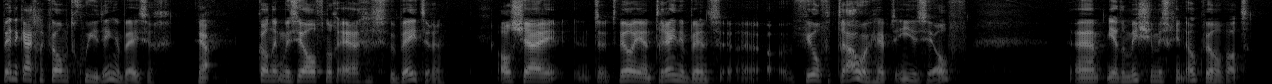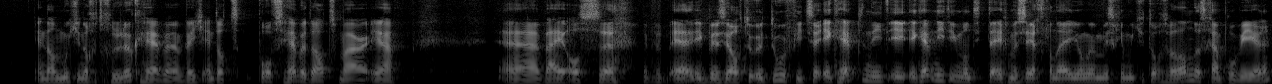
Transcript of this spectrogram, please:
Ben ik eigenlijk wel met goede dingen bezig? Ja. Kan ik mezelf nog ergens verbeteren? Als jij, terwijl je aan het trainen bent, uh, veel vertrouwen hebt in jezelf, uh, ja, dan mis je misschien ook wel wat. En dan moet je nog het geluk hebben, weet je, en dat profs hebben dat, maar ja, uh, wij als, uh, ik ben zelf to tourfietser, ik heb, niet, ik heb niet iemand die tegen me zegt van... hé hey jongen, misschien moet je toch eens wat anders gaan proberen.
